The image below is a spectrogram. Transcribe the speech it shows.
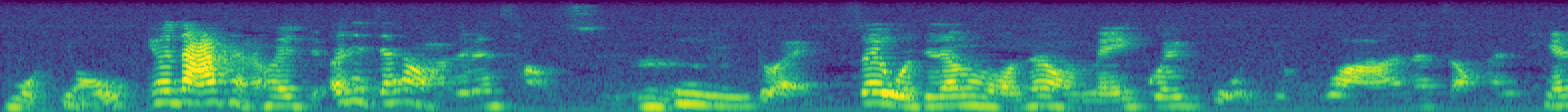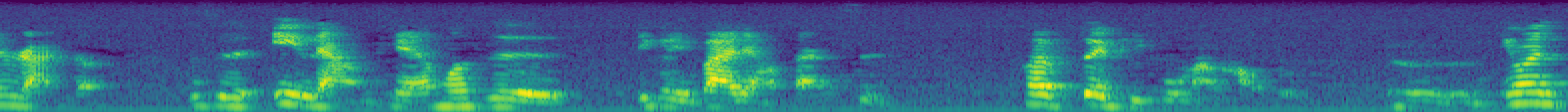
抹油，因为大家可能会觉得，而且加上我们这边潮湿，嗯，嗯，对，所以我觉得抹那种玫瑰果油啊，那种很天然的，就是一两天或是一个礼拜两三次，会对皮肤蛮好的。嗯嗯，因为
